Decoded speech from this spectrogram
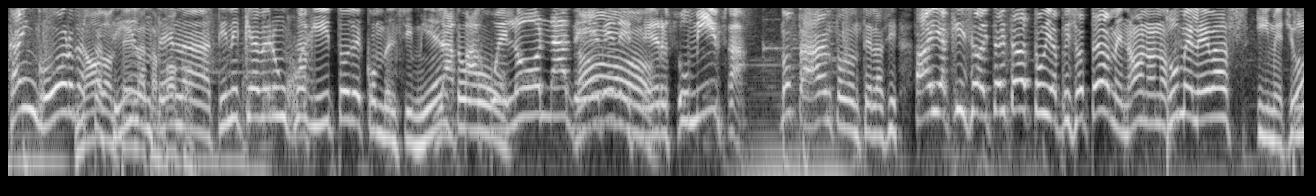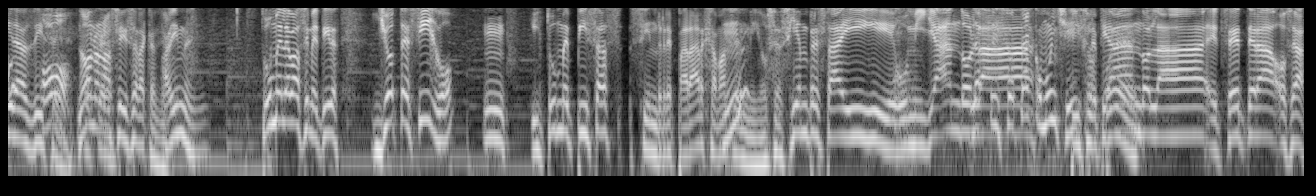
Caen gordas No, don así, Tela, don. Tela. Tiene que haber un jueguito de La convencimiento. pajuelona debe No. de ser sumisa. No tanto, don Tela, así. Ay, aquí soy, está, está tuya, pisoteame. No, no, no. Tú me elevas y me ¿Yo? tiras, dice. Oh, no, no, no, así dice la canción. Ahí me... Tú me elevas y me tiras. Yo te sigo Mm. y tú me pisas sin reparar jamás en mí. O sea, siempre está ahí humillándola. La pisotea como un chicle, Pisoteándola, etcétera. O sea,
